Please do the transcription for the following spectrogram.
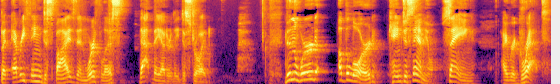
but everything despised and worthless, that they utterly destroyed. Then the word of the Lord came to Samuel, saying, I regret.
